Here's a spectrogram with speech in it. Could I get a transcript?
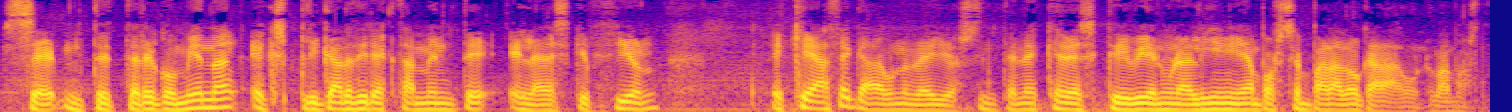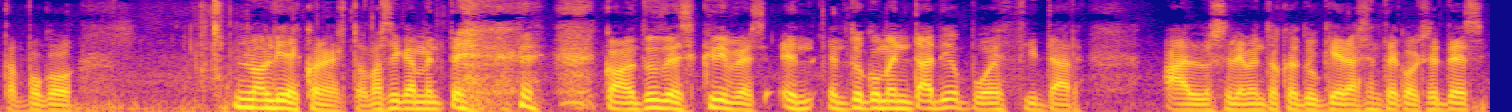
Se, te, te, recomiendan explicar directamente en la descripción qué hace cada uno de ellos, sin tener que describir en una línea por separado cada uno. Vamos, tampoco no olvides con esto. Básicamente, cuando tú describes en, tu comentario, puedes citar a los elementos que tú quieras entre colsetes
